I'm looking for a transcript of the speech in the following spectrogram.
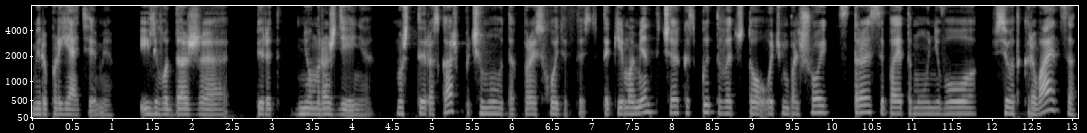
мероприятиями или вот даже перед днем рождения. Может, ты расскажешь, почему так происходит? То есть в такие моменты человек испытывает, что очень большой стресс, и поэтому у него все открывается?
